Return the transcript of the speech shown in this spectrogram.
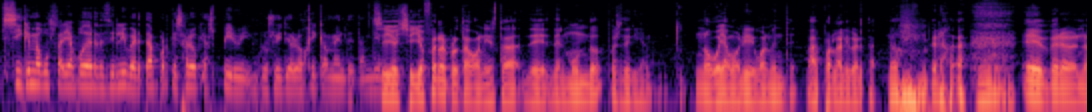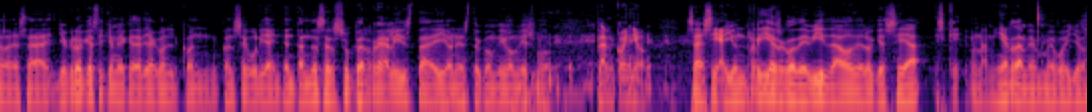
sí que me gustaría poder decir libertad porque es algo que aspiro, incluso ideológicamente también. Si yo, si yo fuera el protagonista de, del mundo, pues diría, no voy a morir igualmente, ah, por la libertad, ¿no? pero, eh, pero no, o sea, yo creo que sí que me quedaría con, con, con seguridad, intentando ser súper realista y honesto conmigo mismo. En plan, coño, o sea, si hay un riesgo de vida o de lo que sea, es que una mierda me, me voy yo.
